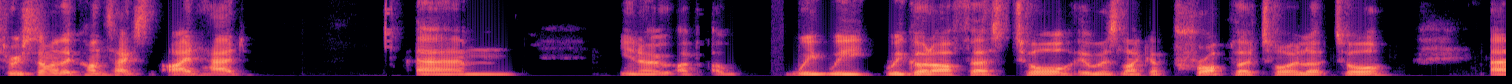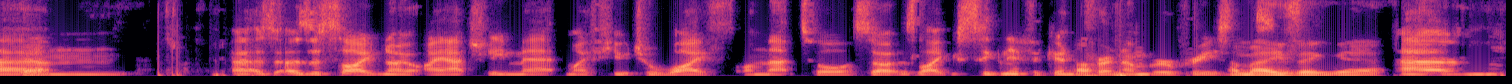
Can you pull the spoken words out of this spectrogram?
through some of the contacts I'd had, um, you know, I, I, we we we got our first tour. It was like a proper toilet tour. Um, yeah. as, as a side note, I actually met my future wife on that tour, so it was like significant oh, for a number of reasons. Amazing, yeah, um,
